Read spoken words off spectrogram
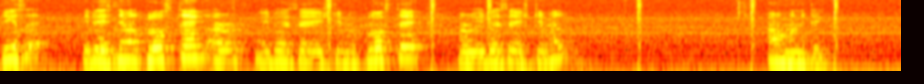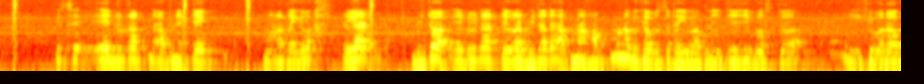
ঠিক আছে? এইটো H T M L close tag আৰু এইটো হৈছে H T M L close tag আৰু এইটো হৈছে এইচ টি এম এল আৰম্ভণি টেগ এই দুটাত আপুনি টেগ মনত ৰাখিব। ইয়াৰ ভিতৰত এই দুটা টেগৰ ভিতৰতে আপোনাৰ সম্পূৰ্ণ বিষয়বস্তু থাকিব। আপুনি যি যি বস্তু লিখিব ধৰক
